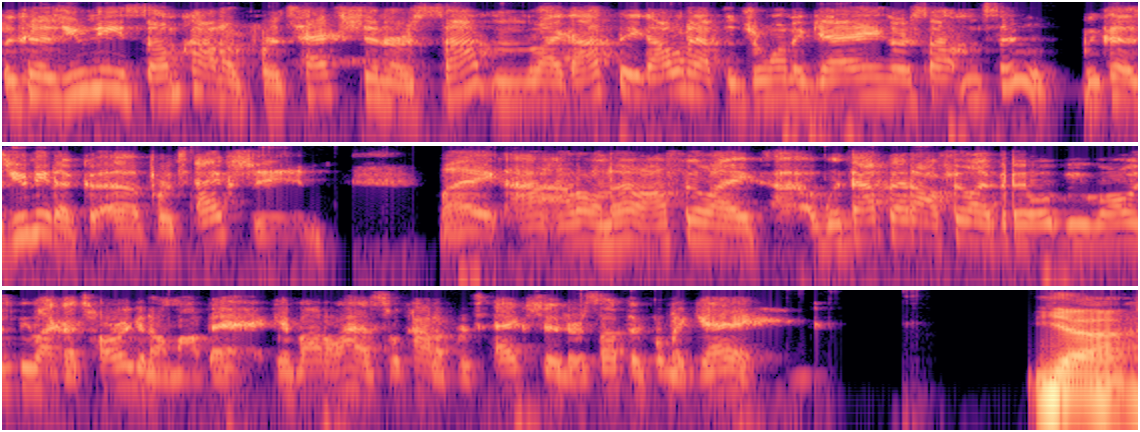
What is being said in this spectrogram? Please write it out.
because you need some kind of protection or something. Like I think I would have to join a gang or something too because you need a, a protection. Like I, I don't know. I feel like uh, without that, I feel like there will be will always be like a target on my back if I don't have some kind of protection or something from a gang. Yeah,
